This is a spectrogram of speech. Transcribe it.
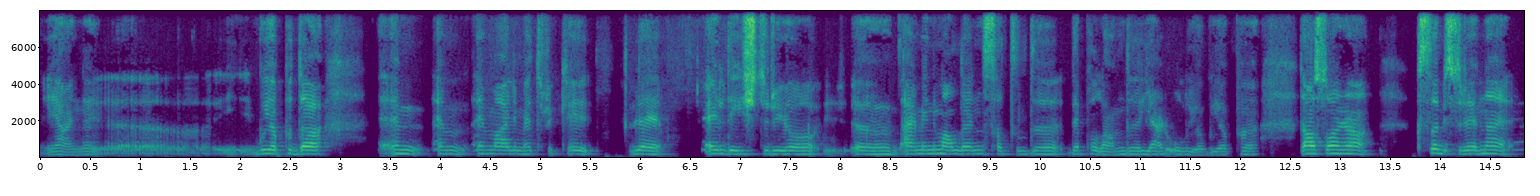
yani e, bu yapıda em, em, envali metrike ile el değiştiriyor. E, Ermeni mallarının satıldığı, depolandığı yer oluyor bu yapı. Daha sonra kısa bir sürene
